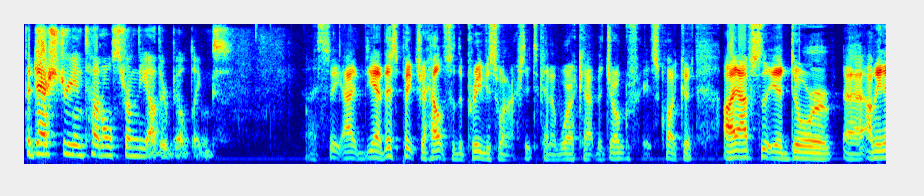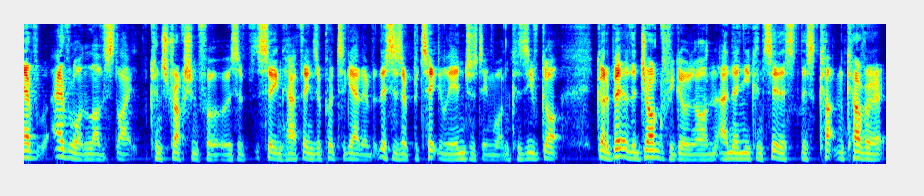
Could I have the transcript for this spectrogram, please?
pedestrian tunnels from the other buildings. I see. I, yeah, this picture helps with the previous one actually to kind of work out the geography. It's quite good. I absolutely adore. Uh, I mean, ev- everyone loves like construction photos of seeing how things are put together, but this is a particularly interesting one because you've got got a bit of the geography going on, and then you can see this this cut and cover,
